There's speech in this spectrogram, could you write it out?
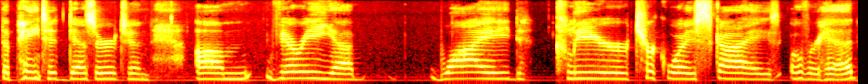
the painted desert and um, very uh, wide, clear turquoise skies overhead.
